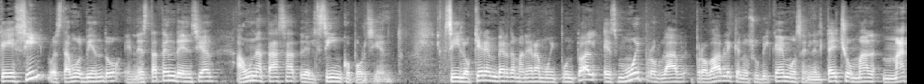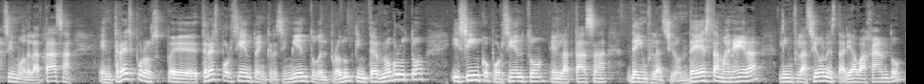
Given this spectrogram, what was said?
que sí lo estamos viendo en esta tendencia a una tasa del 5%. Si lo quieren ver de manera muy puntual, es muy probable, que nos ubiquemos en el techo máximo de la tasa en 3%, eh, en crecimiento del Producto Interno Bruto y 5% en la tasa de inflación. De esta manera, la inflación estaría bajando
